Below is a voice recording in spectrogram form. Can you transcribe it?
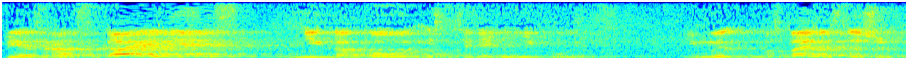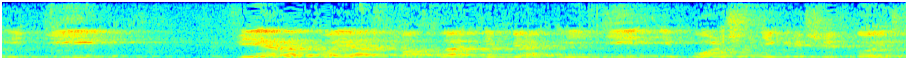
Без раскаяния никакого исцеления не будет. И мы постоянно слышим, иди, вера твоя спасла тебя, иди и больше не греши. То есть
